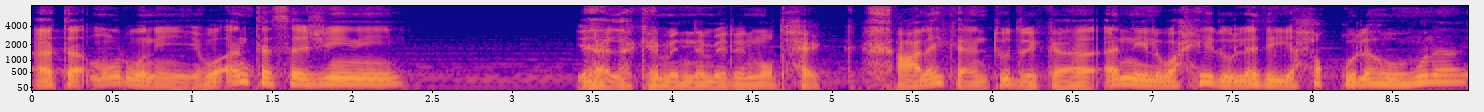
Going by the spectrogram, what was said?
أتأمرني وأنت سجيني؟ يا لك من نمر مضحك عليك أن تدرك أني الوحيد الذي يحق له هنا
